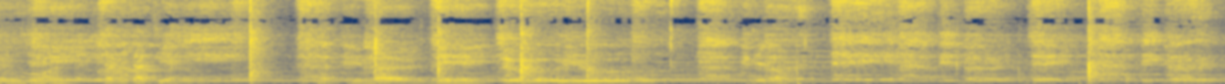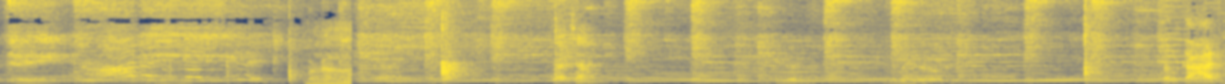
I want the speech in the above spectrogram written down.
चमकीली चलो चाची हैप्पी बर्थडे टू यू चल काट।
